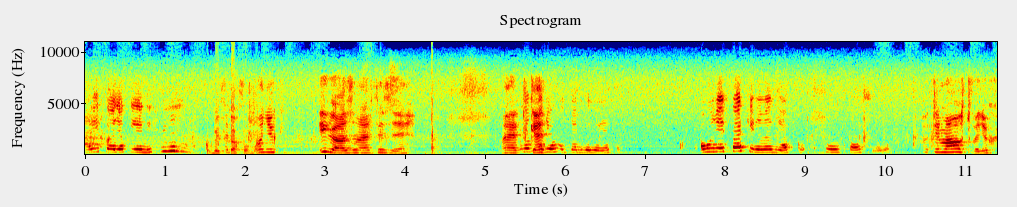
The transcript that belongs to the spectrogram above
Hát itt vagyok én is. mit kapom? Mondjuk igaz, mert izé... Mert Nem ke... hagyom, hogy megdögöljetek. Amúgy még fel kéne menni, akkor fogok felszólni. Hát én már ott vagyok.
